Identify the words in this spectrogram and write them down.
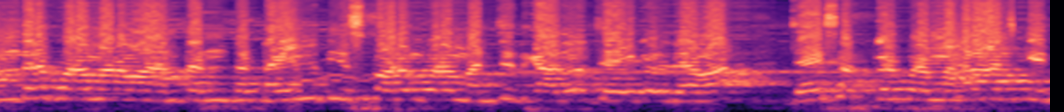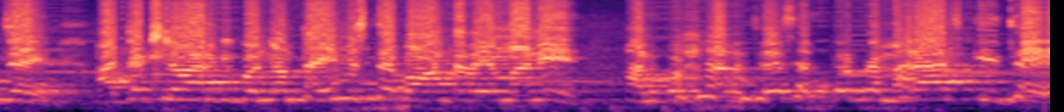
అందరూ కూడా మనం అంతంత టైం తీసుకోవడం కూడా మంచిది కాదు. జై గురుదేవ జై సద్గురు మహారాజ్కి జై అధ్యక్షుల వారికి కొంచెం టైం ఇస్తే బాగుంటదేమో అని అనుకుంటున్నాను. జై సద్గురు మహారాజ్కి జై.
